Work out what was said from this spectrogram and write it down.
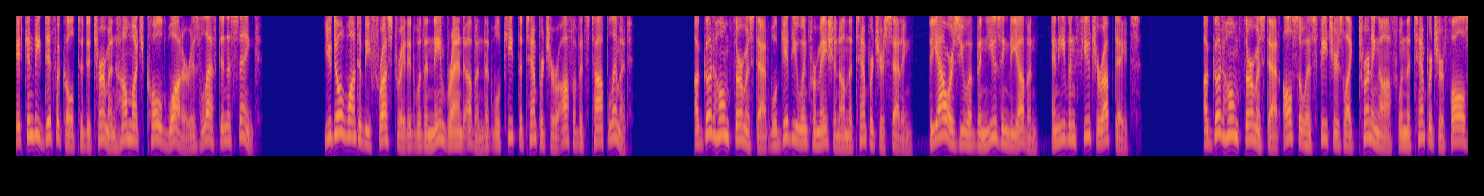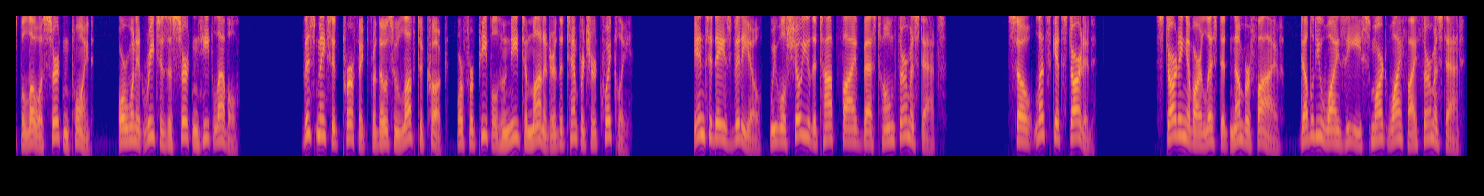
It can be difficult to determine how much cold water is left in a sink. You don't want to be frustrated with a name brand oven that will keep the temperature off of its top limit. A good home thermostat will give you information on the temperature setting, the hours you have been using the oven, and even future updates. A good home thermostat also has features like turning off when the temperature falls below a certain point, or when it reaches a certain heat level. This makes it perfect for those who love to cook or for people who need to monitor the temperature quickly. In today's video, we will show you the top 5 best home thermostats. So, let's get started. Starting of our list at number 5, WYZE Smart Wi-Fi Thermostat.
